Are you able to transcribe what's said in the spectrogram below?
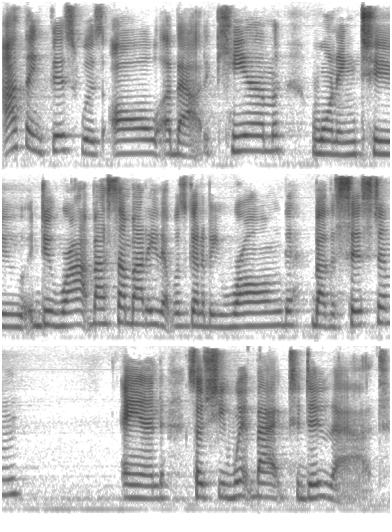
I think this was all about Kim wanting to do right by somebody that was going to be wronged by the system. And so she went back to do that.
